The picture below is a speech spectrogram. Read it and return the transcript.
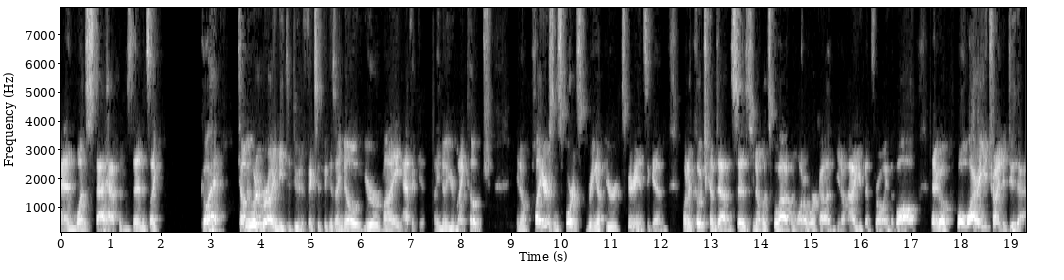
And once that happens, then it's like, go ahead, tell me whatever I need to do to fix it because I know you're my advocate. I know you're my coach you know, players in sports bring up your experience again. When a coach comes out and says, you know, let's go out and want to work on, you know, how you've been throwing the ball, then I go, well, why are you trying to do that?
